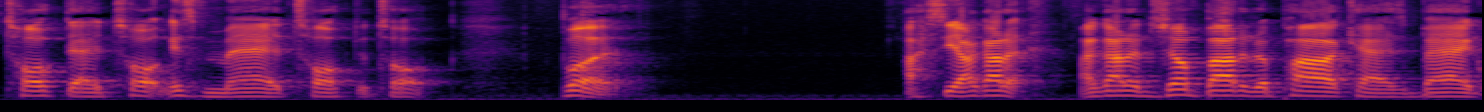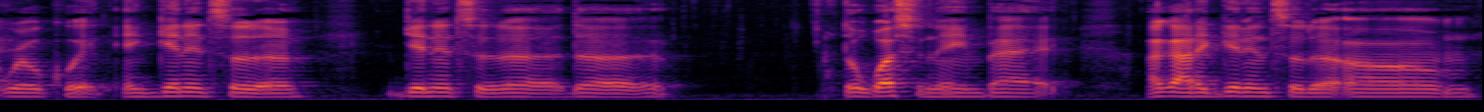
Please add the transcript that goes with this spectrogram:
talk that talk. It's mad talk to talk. But I see I gotta I gotta jump out of the podcast bag real quick and get into the get into the the the what's the name bag. I gotta get into the um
